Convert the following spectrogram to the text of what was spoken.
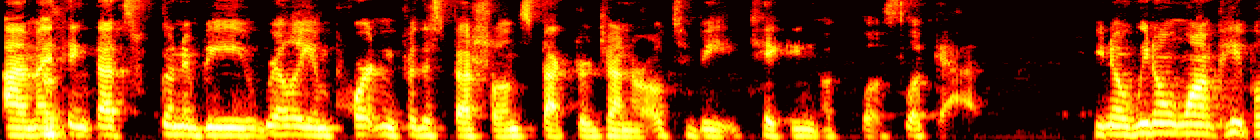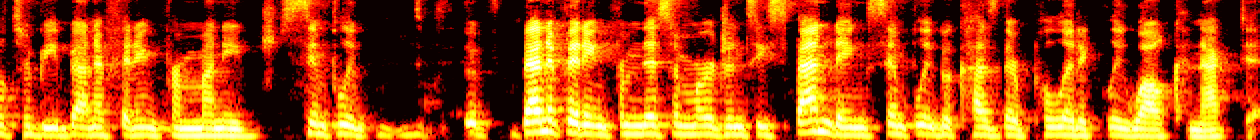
Um, i think that's going to be really important for the special inspector general to be taking a close look at you know we don't want people to be benefiting from money simply benefiting from this emergency spending simply because they're politically well connected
